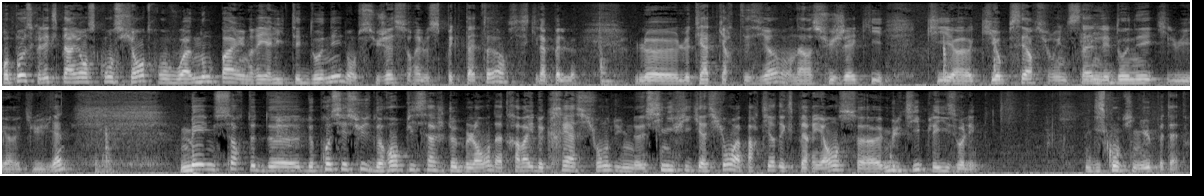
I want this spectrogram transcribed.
propose que l'expérience consciente renvoie non pas à une réalité donnée dont le sujet serait le spectateur, c'est ce qu'il appelle le, théâtre cartésien, on a un sujet qui, qui, euh, observe sur une scène les données qui lui, euh, viennent, mais une sorte de, processus de remplissage de blanc, d'un travail de création d'une signification à partir d'expériences euh, multiples et isolées. Discontinues peut-être,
